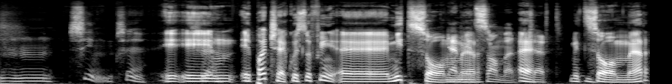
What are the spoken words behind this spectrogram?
mm, sì, sì. E, e- e poi c'è questo film, eh, Midsommar. Eh, Midsommar, Eh, certo. Midsommar,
